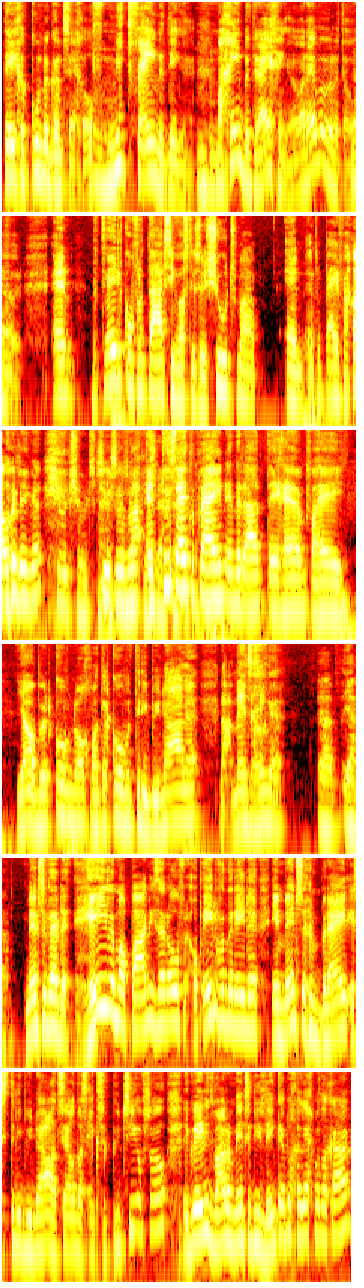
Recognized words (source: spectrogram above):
tegen Koendegan zeggen. Of niet fijne dingen. Maar geen bedreigingen. Waar hebben we het over? En de tweede confrontatie was tussen Sjoerdsma en, en Pepijn van Houwelingen. Shoot, shoot, Sjoerd Sjoerdsma. En toen zei Pepijn inderdaad tegen hem van... hey, jouw beurt komt nog, want er komen tribunalen. Nou, mensen gingen... Ja, ja. Mensen werden helemaal panisch daarover. Op een of andere reden, in mensen hun brein is tribunaal hetzelfde als executie of zo. Ik weet niet waarom mensen die link hebben gelegd met elkaar.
